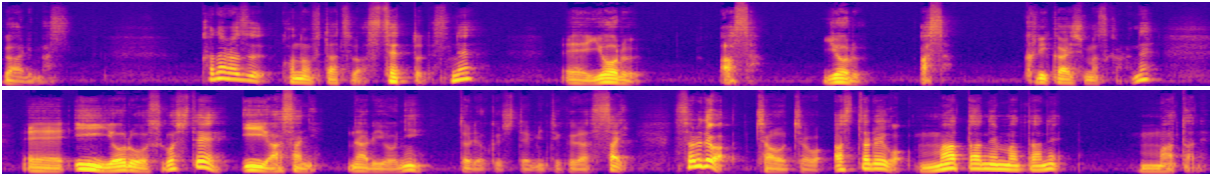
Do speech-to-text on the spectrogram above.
があります。必ずこの2つはセットですね、えー、夜朝。夜朝。繰り返しますからね、えー、いい夜を過ごしていい朝になるように努力してみてください。それでは Chao chao。Hasta luego。またねまたね。またね。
